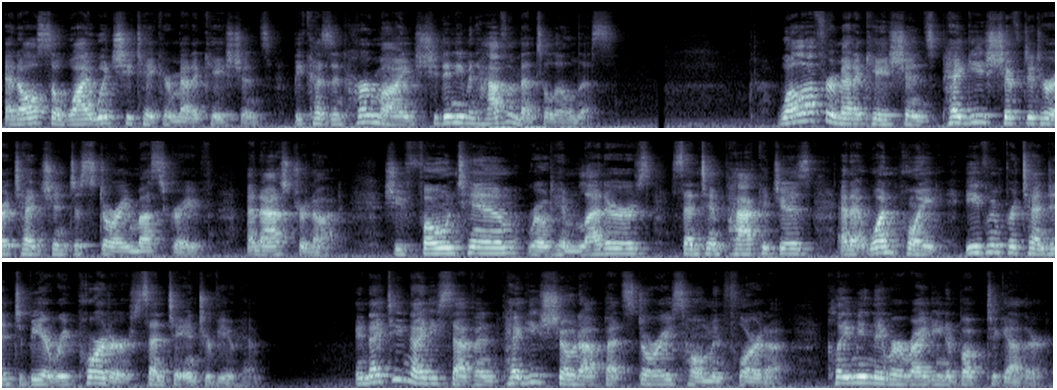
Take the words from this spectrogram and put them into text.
And also, why would she take her medications? Because in her mind, she didn't even have a mental illness. While off her medications, Peggy shifted her attention to Story Musgrave, an astronaut. She phoned him, wrote him letters, sent him packages, and at one point even pretended to be a reporter sent to interview him. In 1997, Peggy showed up at Story's home in Florida, claiming they were writing a book together.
